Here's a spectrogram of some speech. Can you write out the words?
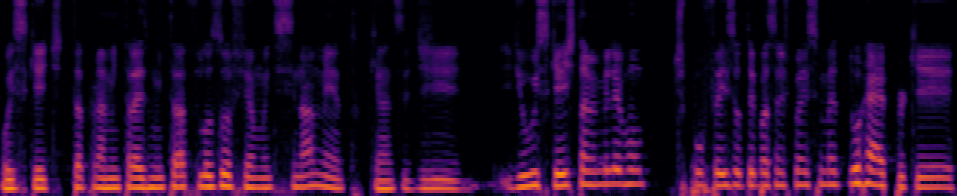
o skate tá, para mim traz muita filosofia, muito ensinamento, que antes de e o skate também me levou, tipo, fez eu ter bastante conhecimento do rap, porque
